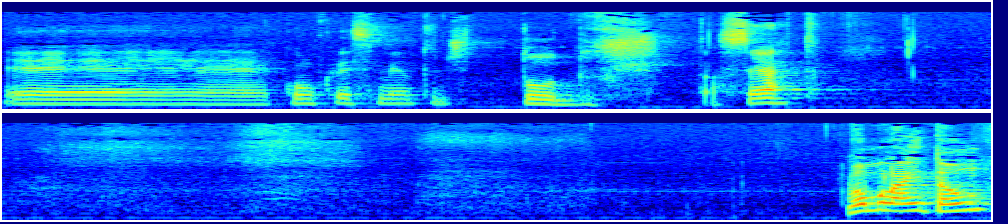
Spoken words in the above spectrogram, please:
é, com o crescimento de todos, tá certo? Vamos lá então.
